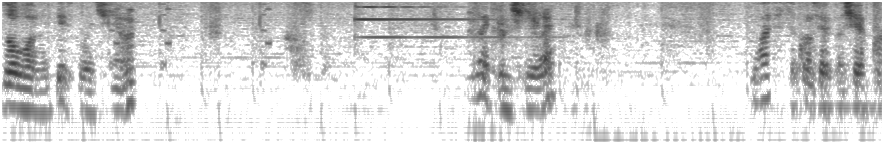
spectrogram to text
Долоні під. Закінчили. 20 секунд відпочинку.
